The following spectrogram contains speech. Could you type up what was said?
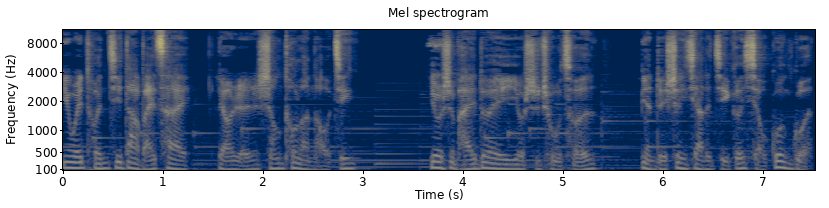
因为囤积大白菜，两人伤透了脑筋，又是排队又是储存。面对剩下的几根小棍棍，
